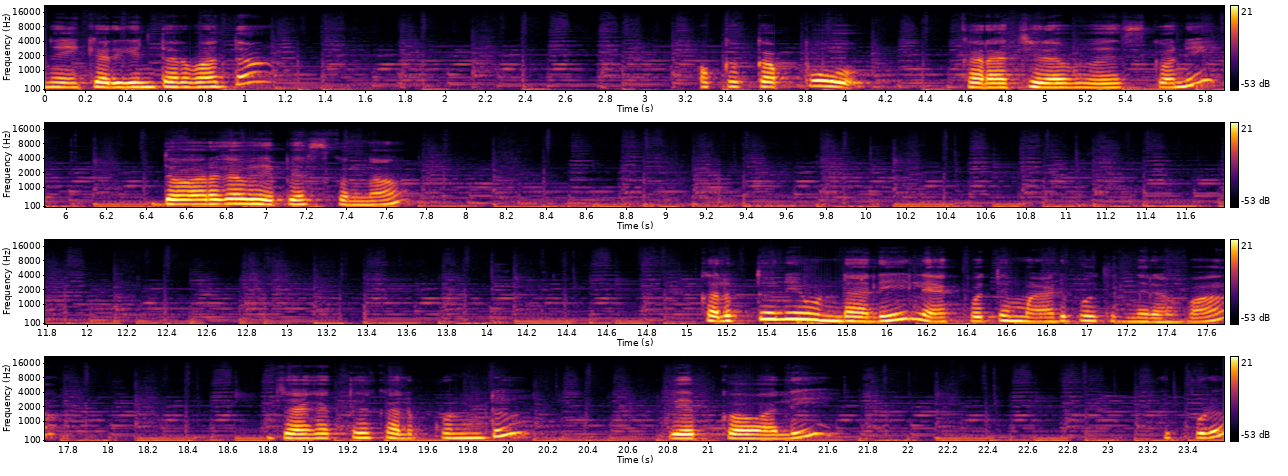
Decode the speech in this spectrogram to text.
నెయ్యి కరిగిన తర్వాత ఒక కప్పు కరాచీ వేసుకొని దోరగా వేపేసుకుందాం. కలుపుతూనే ఉండాలి లేకపోతే మాడిపోతుంది రవ్వ. జాగ్రత్తగా కలుపుకుంటూ వేపుకోవాలి. ఇప్పుడు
